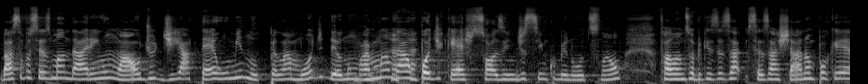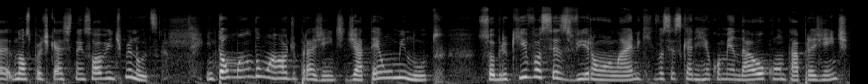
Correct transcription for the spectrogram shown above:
basta vocês mandarem um áudio de até um minuto. Pelo amor de Deus, não vai mandar um podcast sozinho de cinco minutos, não, falando sobre o que vocês acharam, porque nosso podcast tem só 20 minutos. Então, manda um áudio pra gente de até um minuto sobre o que vocês viram online, o que vocês querem recomendar ou contar pra gente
